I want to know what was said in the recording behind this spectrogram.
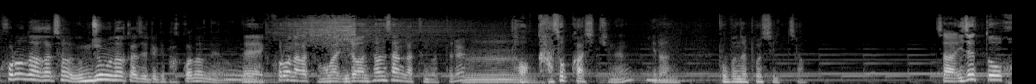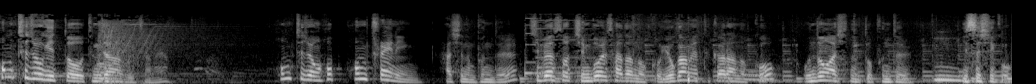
코로나가 참 음주 문화까지 이렇게 바꿔놨네요. 네, 코로나가 정말 이런 현상 같은 것들을 더 가속화시키는 이런 부분을 볼 수 있죠. 자, 이제 또 홈트족이 또 등장하고 있잖아요. 홈트족, 홈, 홈 트레이닝 하시는 분들, 집에서 짐볼 사다 놓고 요가 매트 깔아 놓고 운동하시는 또 분들 있으시고,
